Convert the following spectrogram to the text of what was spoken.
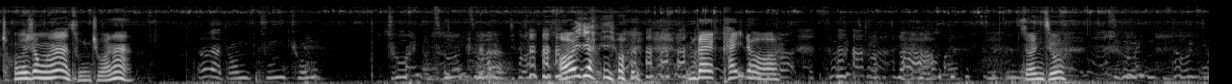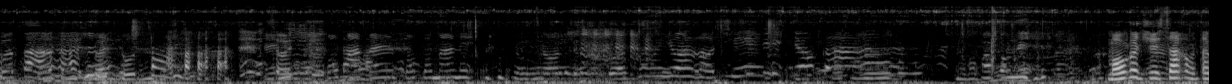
chúng nó trong á chúng chuột à đó là trong chúng chúng Chuôn chuôn chuôn ôi giời ơi đây thấy đồ à xuân ta Chuôn chuôn ta Chuôn chuôn ta bé Bố bố má nè Chúng nó chuôn chuôn Không vô lọ chi bố bố nè mỗi cái chuyện sao không ta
